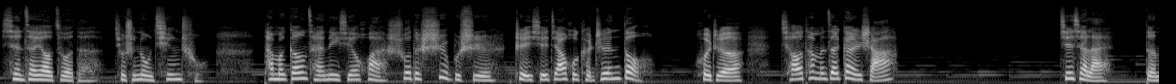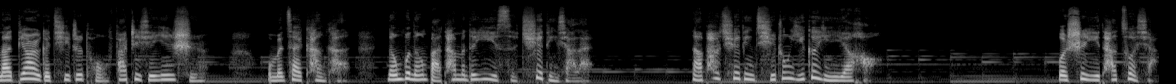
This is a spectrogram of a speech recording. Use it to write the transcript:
现在要做的就是弄清楚，他们刚才那些话说的是不是“这些家伙可真逗”，或者“瞧他们在干啥”。接下来，等那第二个七只桶发这些音时。我们再看看能不能把他们的意思确定下来，哪怕确定其中一个音也好。我示意他坐下，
